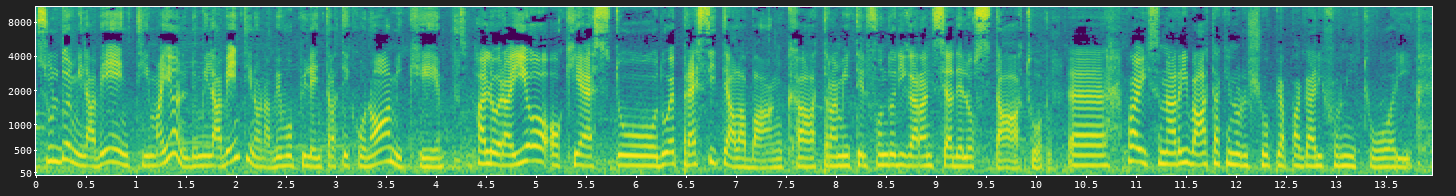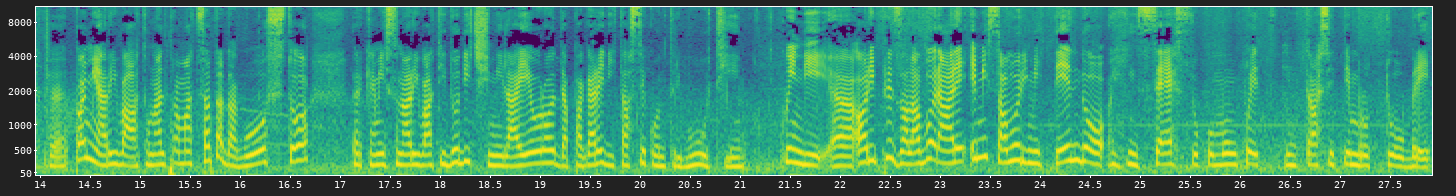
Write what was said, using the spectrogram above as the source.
sul 2020, ma io nel 2020 non avevo più le entrate economiche. Allora io ho chiesto due prestiti alla banca tramite il fondo di garanzia dello Stato. Eh, poi sono arrivata che non riuscivo più a pagare i fornitori. Cioè, poi mi è arrivata un'altra mazzata ad agosto perché mi sono arrivati 12.000 euro da pagare di tasse e contributi. Quindi eh, ho ripreso a lavorare e mi stavo rimettendo in sesto comunque tra settembre e ottobre.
